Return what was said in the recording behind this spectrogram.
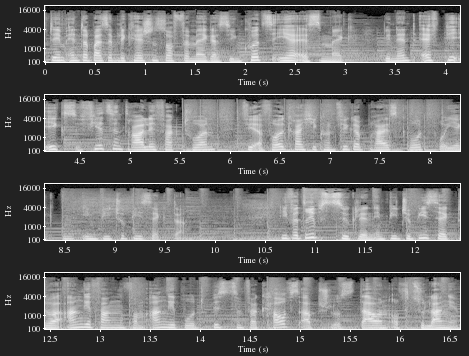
dem Enterprise Application Software Magazine, kurz ERS-MAG, benennt FPX vier zentrale Faktoren für erfolgreiche Configure-Preis-Quote-Projekten im B2B-Sektor. Die Vertriebszyklen im B2B-Sektor, angefangen vom Angebot bis zum Verkaufsabschluss, dauern oft zu lange,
